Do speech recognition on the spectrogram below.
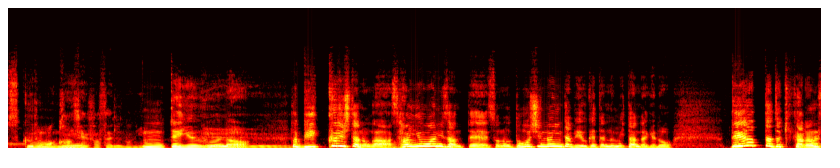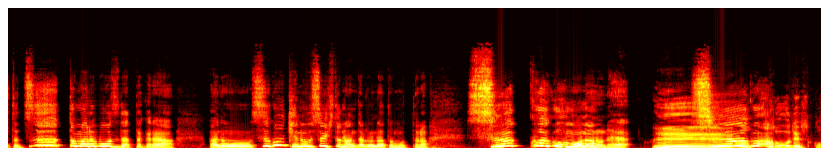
作るのに。完成。させるのに、うん、っていう風な。え。でびっくりしたのが三陽兄さんってその同心のインタビュー受けてるの見たんだけど出会った時からあの人ずーっと丸坊主だったからあのすごい毛の薄い人なんだろうなと思ったらすっごい剛毛なのね。すごいあそうですか。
